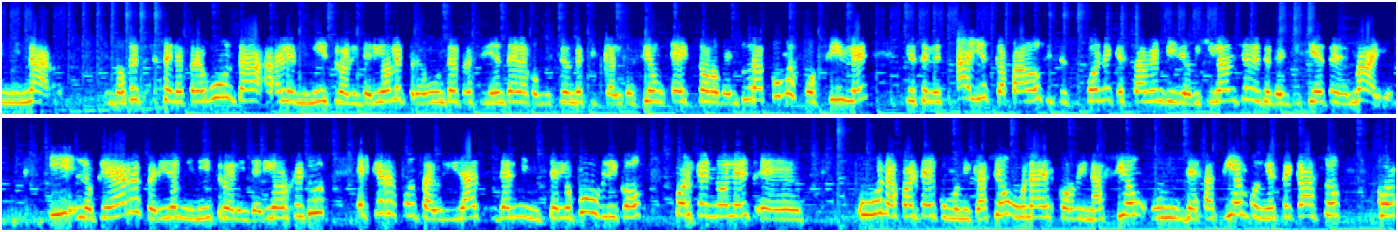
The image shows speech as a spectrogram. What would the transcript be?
preliminar. Entonces se le pregunta al ministro del Interior, le pregunta al presidente de la Comisión de Fiscalización, Héctor Ventura, ¿cómo es posible que se les haya escapado si se supone que estaba en videovigilancia desde el 27 de mayo? Y lo que ha referido el ministro del Interior, Jesús, es que es responsabilidad del Ministerio Público porque no les eh, hubo una falta de comunicación, una descoordinación, un desatiempo en este caso con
